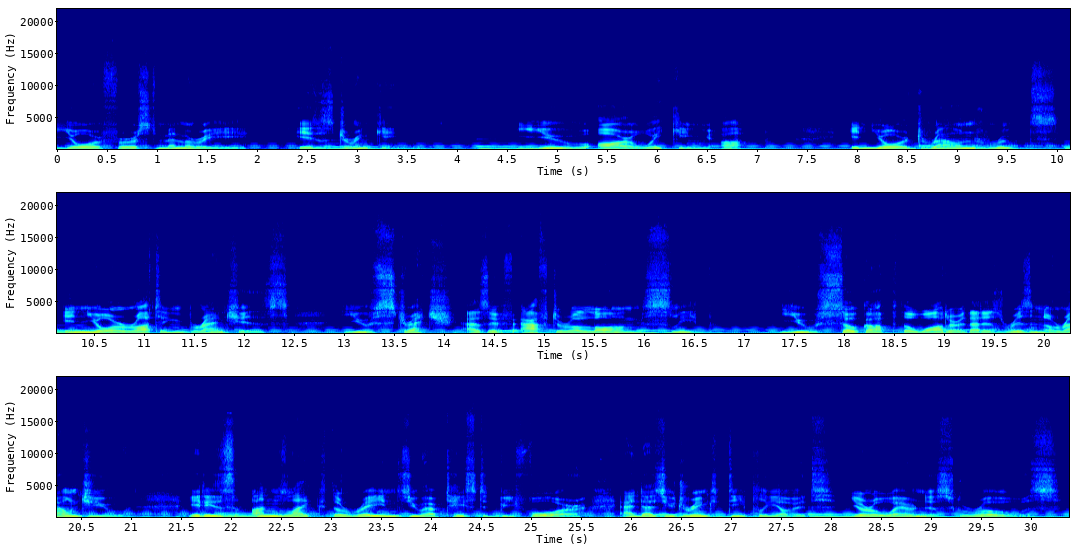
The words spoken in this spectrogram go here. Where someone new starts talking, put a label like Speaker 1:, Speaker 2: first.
Speaker 1: Your first memory is drinking. You are waking up. In your drowned roots, in your rotting branches, you stretch as if after a long sleep. You soak up the water that has risen around you. It is unlike the rains you have tasted before, and as you drink deeply of it, your awareness grows.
